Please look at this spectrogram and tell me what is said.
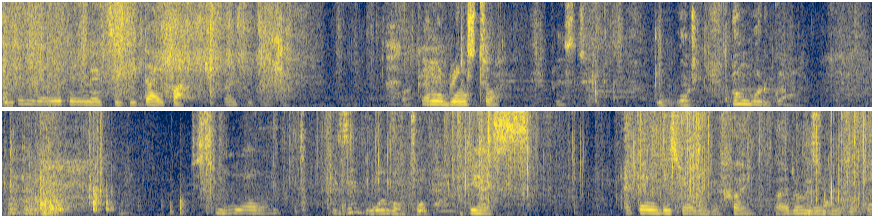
I the only thing left is the diaper. Where's the diaper? Let me bring store. Please, do. Don't worry. Don't worry. Go on. The smaller one. Is it the one on top? Yes. I think this one will be fine, but I don't This know. one is okay.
